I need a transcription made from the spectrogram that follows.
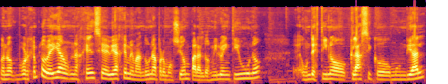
Bueno, por ejemplo, veía una agencia de viaje me mandó una promoción para el 2021, eh, un destino clásico mundial,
